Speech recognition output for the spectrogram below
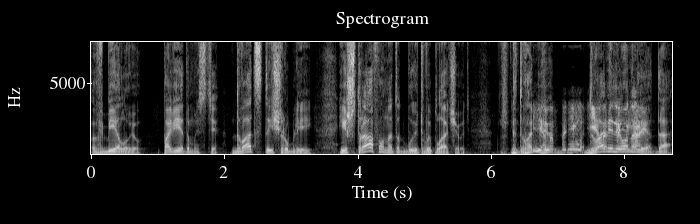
в белую по ведомости 20 тысяч рублей. И штраф он этот будет выплачивать 2, Я вас поним- я вас миллиона понимаю. лет, да.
